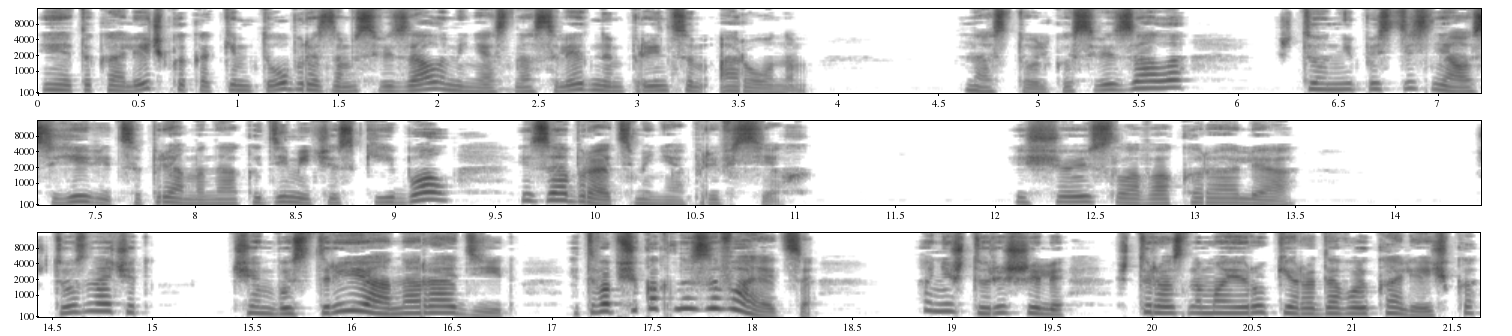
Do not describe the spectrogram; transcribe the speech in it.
И это колечко каким-то образом связало меня с наследным принцем Ароном. Настолько связало, что он не постеснялся явиться прямо на академический бал и забрать меня при всех еще и слова короля. Что значит «чем быстрее она родит»? Это вообще как называется? Они что, решили, что раз на моей руке родовое колечко,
